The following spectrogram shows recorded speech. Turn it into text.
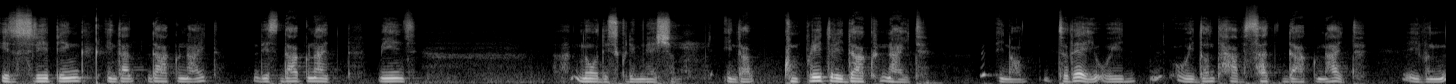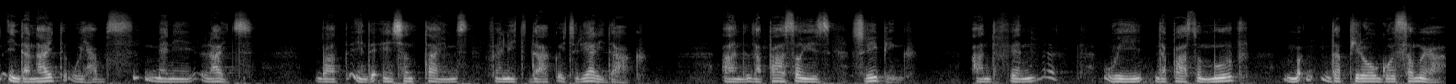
is sleeping in that dark night, this dark night means no discrimination. In the completely dark night, you know, today we, we don't have such dark night. Even in the night, we have many lights. But in the ancient times, when it's dark, it's really dark. And the person is sleeping. And when uh, we, the person move, the pillow goes somewhere.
